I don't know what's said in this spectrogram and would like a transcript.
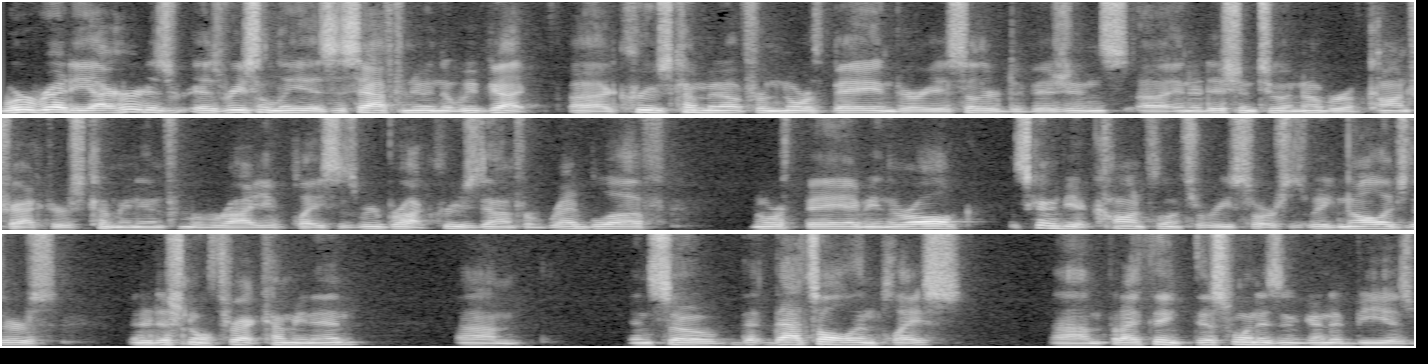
We're ready. I heard as, as recently as this afternoon that we've got uh, crews coming up from North Bay and various other divisions, uh, in addition to a number of contractors coming in from a variety of places. We brought crews down from Red Bluff, North Bay. I mean, they're all, it's going to be a confluence of resources. We acknowledge there's an additional threat coming in. Um, and so th- that's all in place. Um, but I think this one isn't going to be as,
